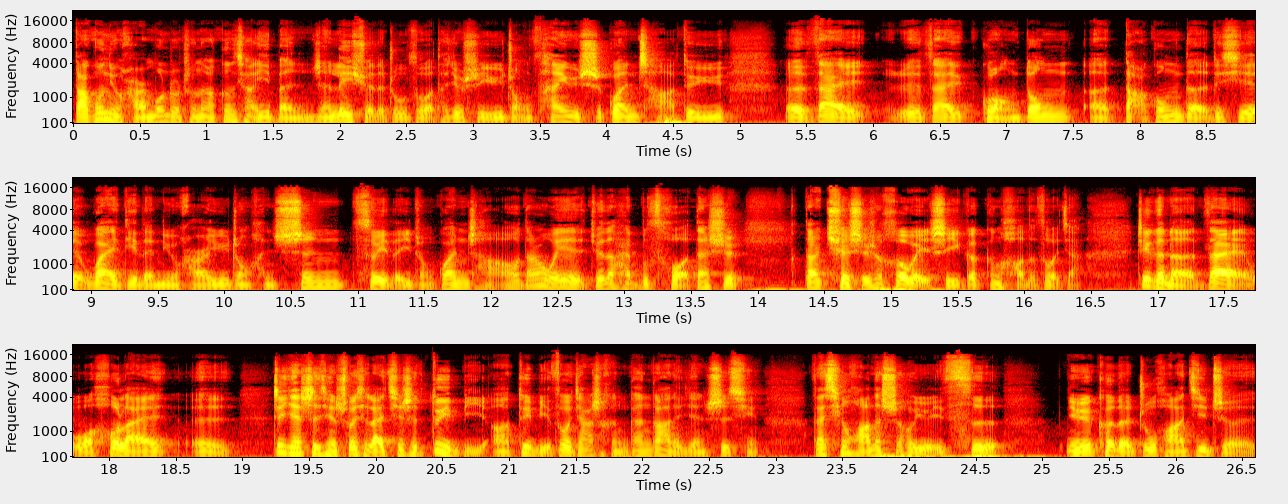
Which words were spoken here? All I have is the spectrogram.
打工女孩》某种程度上更像一本人类学的著作，它就是有一种参与式观察，对于，呃，在呃在广东呃打工的这些外地的女孩，有一种很深邃的一种观察。哦，当然我也觉得还不错，但是，但确实是何伟是一个更好的作家。这个呢，在我后来呃这件事情说起来，其实对比啊，对比作家是很尴尬的一件事情。在清华的时候，有一次，纽约客的驻华记者，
